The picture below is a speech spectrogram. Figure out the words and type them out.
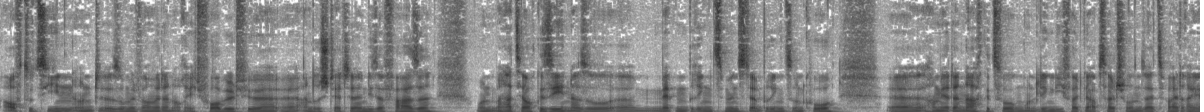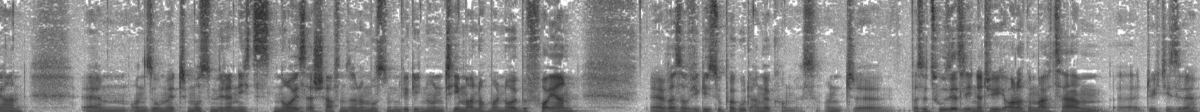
aufzuziehen und äh, somit waren wir dann auch echt Vorbild für äh, andere Städte in dieser Phase und man hat es ja auch gesehen, also ähm, Meppen bringt's, Münster bringt's und Co. Äh, haben ja dann nachgezogen und Ling Liefert gab es halt schon seit zwei, drei Jahren ähm, und somit mussten wir dann nichts Neues erschaffen, sondern mussten wirklich nur ein Thema nochmal neu befeuern äh, was auch wirklich super gut angekommen ist. Und äh, was wir zusätzlich natürlich auch noch gemacht haben, äh, durch diese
